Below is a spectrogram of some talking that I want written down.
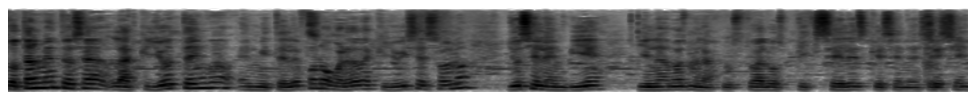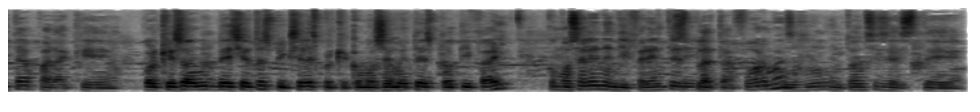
totalmente, o sea, la que yo tengo en mi teléfono guardada que yo hice solo, yo se la envié y él nada más me la ajustó a los píxeles que se necesita para que, Porque son de ciertos píxeles, porque como se mete Spotify, como salen en diferentes Sí. plataformas, entonces este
